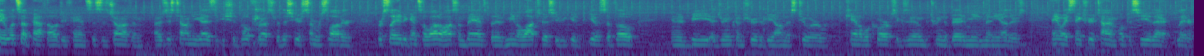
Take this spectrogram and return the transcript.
Hey, what's up, Pathology fans? This is Jonathan. I was just telling you guys that you should vote for us for this year's Summer Slaughter. We're slated against a lot of awesome bands, but it would mean a lot to us if you could give us a vote, and it'd be a dream come true to be on this tour with Cannibal Corpse, Exhumed, Between the Buried and Me, and many others. Anyways, thanks for your time. Hope to see you there. Later.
